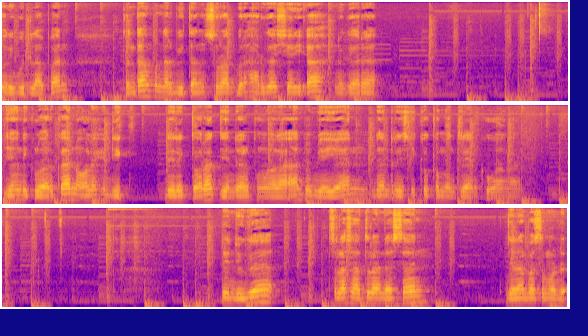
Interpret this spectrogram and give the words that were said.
2008 tentang penerbitan surat berharga syariah negara yang dikeluarkan oleh Dik Direktorat Jenderal Pengelolaan Pembiayaan dan Risiko Kementerian Keuangan. Dan juga salah satu landasan dalam pasar modal,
